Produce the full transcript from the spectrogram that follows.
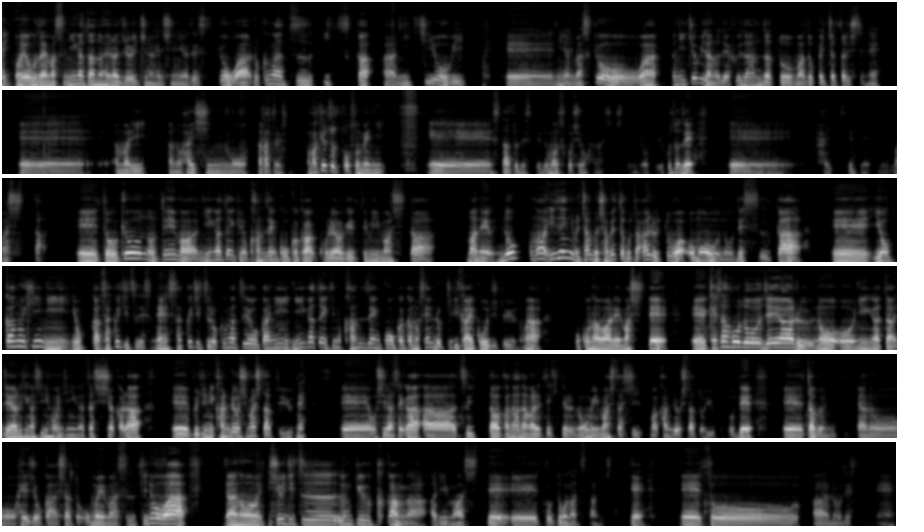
はい、おはようございます。新潟のヘラジオ一の平深夜です。今日は6月5日、あ日曜日、えーになります。今日は日曜日なので、普段だと、まあ、どっか行っちゃったりしてね、えーあんまり、あの、配信もなかったです。まあ、今日ちょっと遅めに、えースタートですけれども、少しお話ししてみようということで、えーはい、つけてみました。えっ、と、今日のテーマは、新潟駅の完全高架化。これを挙げてみました。まあね、ど、まあ以前にも多分喋ったことあるとは思うのですが、えー4日の日に、4日、昨日ですね、昨日6月8日に、新潟駅の完全高架化の線路切り替え工事というのが行われまして、えー今朝ほど JR の新潟、JR 東日本新潟支社から、えー無事に完了しましたというね、えーお知らせが、ツイッターかな流れてきてるのを見ましたし、まあ完了したということで、えー多分、あのー平常化したと思います。昨日は、あの終日運休区間がありまして、えっ、と、どうなってたんでしたっけ？えっ、と、あのですね、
